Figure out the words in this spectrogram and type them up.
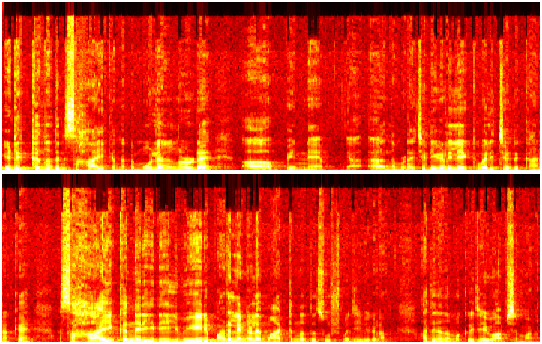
എടുക്കുന്നതിന് സഹായിക്കുന്നുണ്ട്. മൂലകങ്ങളുടെ പിന്നെ നമ്മുടെ ചെടികളിലേക്ക് വലിച്ചെടുക്കാനൊക്കെ സഹായിക്കുന്ന രീതിയിൽ വേര് പടലങ്ങളെ മാറ്റുന്നത് സൂക്ഷ്മജീവികളാണ്. അതിന് നമുക്ക് ജൈവാംശം വേണം.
